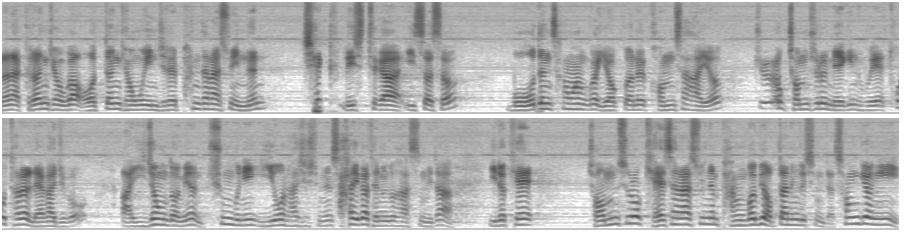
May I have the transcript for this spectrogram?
그러나 그런 경우가 어떤 경우인지를 판단할 수 있는 체크리스트가 있어서 모든 상황과 여건을 검사하여 쭉 점수를 매긴 후에 토탈을 내 가지고 아 이 정도면 충분히 이혼하실 수 있는 사유가 되는 것 같습니다. 이렇게 점수로 계산할 수 있는 방법이 없다는 것입니다. 성경이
